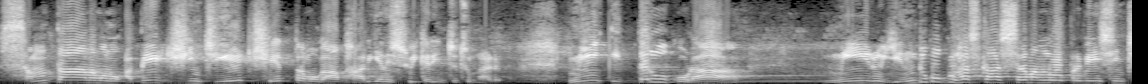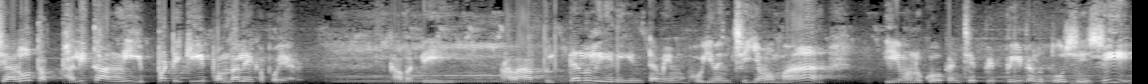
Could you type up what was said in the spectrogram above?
సంతానమును అపేక్షించే క్షేత్రముగా భార్యని స్వీకరించుచున్నాడు. మీ ఇద్దరూ కూడా మీరు ఎందుకు గృహస్థాశ్రమంలో ప్రవేశించారో తత్ఫలితాన్ని ఇప్పటికీ పొందలేకపోయారు. కాబట్టి అలా బిడ్డలు లేని ఇంట మేము భోజనం చెయ్యమమ్మా. ఏమనుకోకని చెప్పి పీటలు తోసేసి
